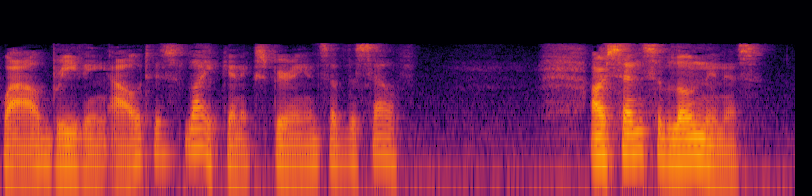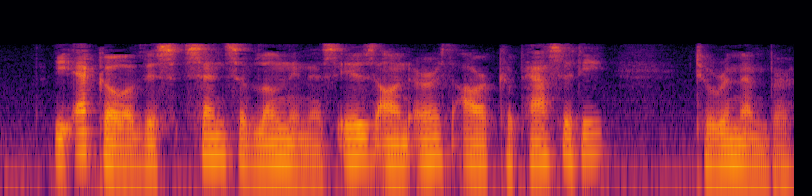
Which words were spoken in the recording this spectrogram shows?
while breathing out is like an experience of the self. Our sense of loneliness, the echo of this sense of loneliness, is on earth our capacity to remember.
